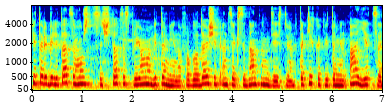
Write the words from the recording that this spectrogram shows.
Фитореабилитация может сочетаться с приемом витаминов, обладающих антиоксидантным действием, таких как витамин А, Е, С.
